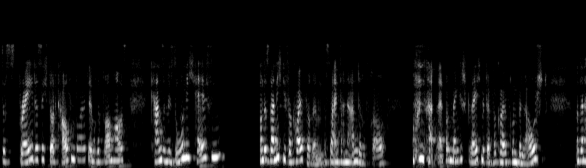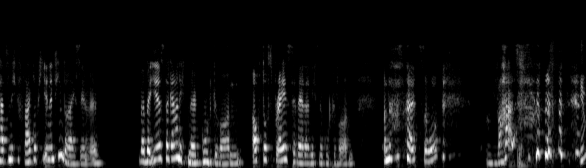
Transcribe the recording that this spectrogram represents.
das Spray, das ich dort kaufen wollte im Reformhaus, kann sowieso nicht helfen. Und es war nicht die Verkäuferin, das war einfach eine andere Frau. Und hat einfach mein Gespräch mit der Verkäuferin belauscht. Und dann hat sie mich gefragt, ob ich ihren Intimbereich sehen will. Weil bei ihr ist da gar nichts mehr gut geworden. Auch durch Sprays wäre da nichts mehr gut geworden. Und das ist halt so, was? Im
